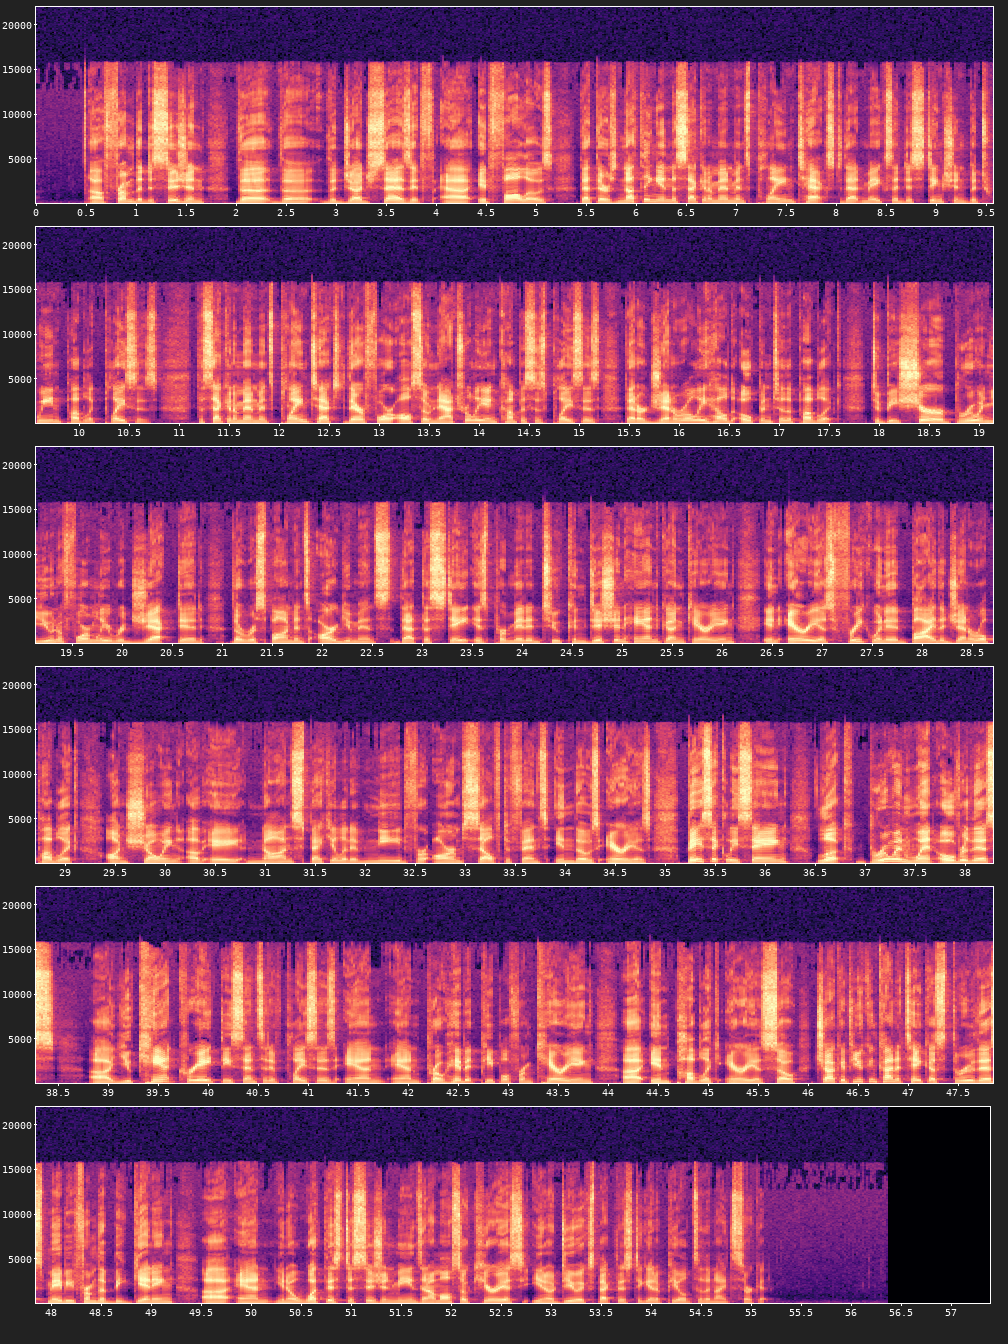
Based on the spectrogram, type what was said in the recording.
Uh, from the decision, the the the judge says it uh, it follows that there's nothing in the Second Amendment's plain text that makes a distinction between public places. The Second Amendment's plain text, therefore, also naturally encompasses places that are generally held open to the public. To be sure, Bruen uniformly rejected the respondent's arguments that the state is permitted to condition handgun carrying in areas frequented by the general public on showing of a non speculative need for armed self defense in those areas. Basically, basically saying, look, Bruen went over this. Uh, you can't create these sensitive places and and prohibit people from carrying uh, in public areas. So, Chuck, if you can kind of take us through this, maybe from the beginning, uh, and you know what this decision means, and I'm also curious, you know, do you expect this to get appealed to the Ninth Circuit?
